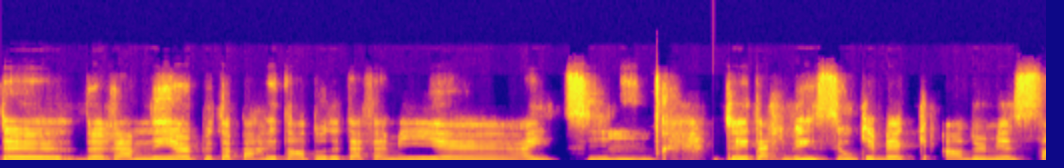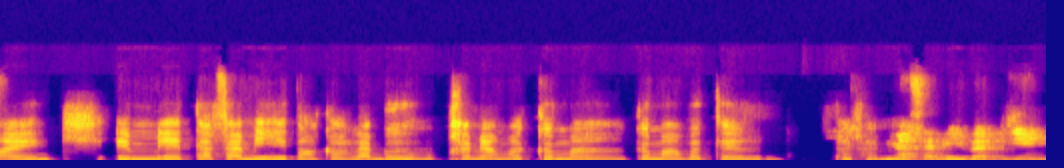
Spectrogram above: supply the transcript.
de, ramener un peu, tu as parlé tantôt de ta famille euh, Haïti. Mm. Tu es arrivé ici au Québec en 2005, mais ta famille est encore là-bas? Premièrement, comment, comment va-t-elle, ta famille? Ma famille va bien.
